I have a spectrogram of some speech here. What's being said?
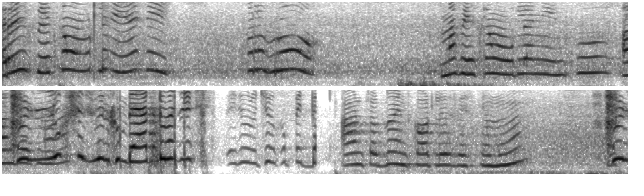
అరే ఫేస్ క్యామ్ అవ్వట్లే ఏంటి? అరే బ్రో నా ఫేస్ క్యామ్ అవ్వట్లే ఎందుకు? వెల్కమ్ బ్యాక్ టు ఇది వచ్చి ఒక పెద్ద ఆన్ చూద్దాం ఎందుకు అవట్లేదు face cam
